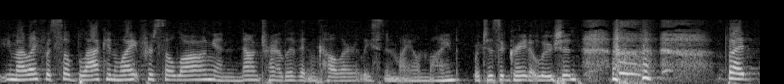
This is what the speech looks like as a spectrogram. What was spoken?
my life was so black and white for so long, and now I'm trying to live it in color, at least in my own mind, which is a great illusion. but,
